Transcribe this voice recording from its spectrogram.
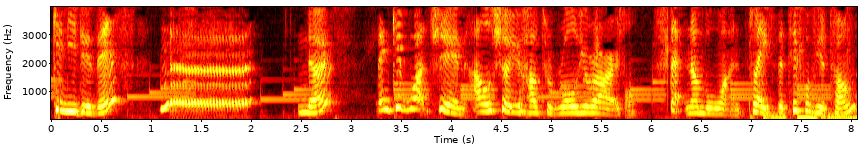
Can you do this? No? Then keep watching. I'll show you how to roll your R's. Step number one. Place the tip of your tongue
